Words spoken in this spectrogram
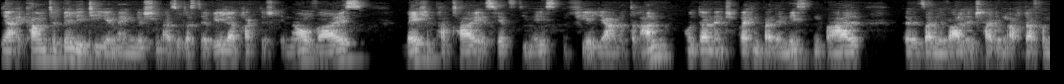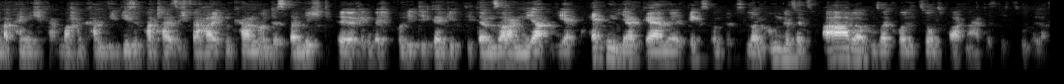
ja, Accountability im Englischen, also dass der Wähler praktisch genau weiß, welche Partei ist jetzt die nächsten vier Jahre dran und dann entsprechend bei der nächsten Wahl äh, seine Wahlentscheidung auch davon abhängig machen kann, wie diese Partei sich verhalten kann und es dann nicht äh, irgendwelche Politiker gibt, die dann sagen, ja, wir hätten ja gerne X und Y umgesetzt, aber unser Koalitionspartner hat es nicht zugelassen.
